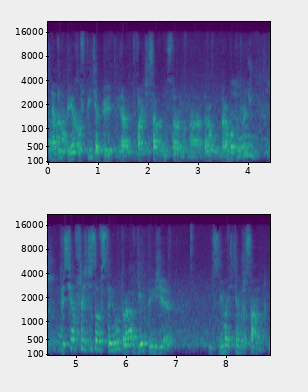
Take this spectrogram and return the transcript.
у меня друг переехал в Питер, говорит, я два часа в одну сторону на дорогу, на работу трачу. То есть я в 6 часов встаю утра, а в 9 приезжаю. И занимаюсь тем же самым. И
